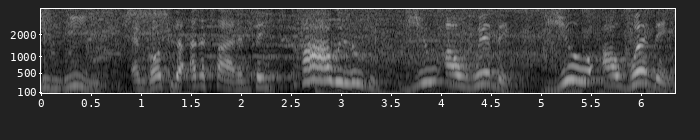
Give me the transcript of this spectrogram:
believe and go to the other side and think, ah, we're losing. You are winning. You are winning.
